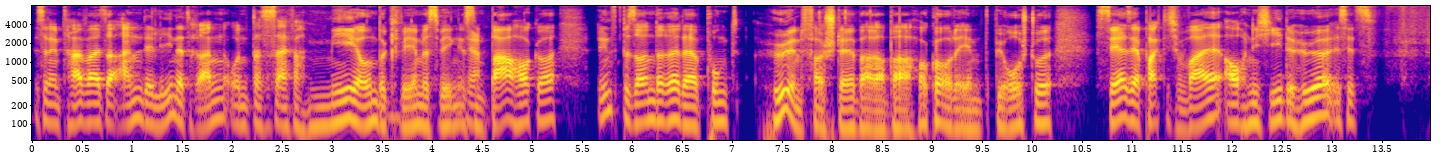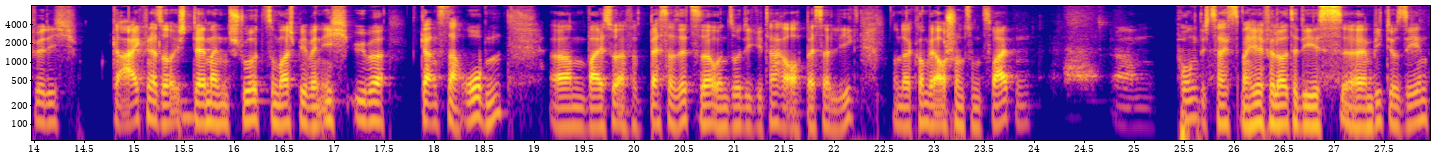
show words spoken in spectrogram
ist dann eben teilweise an der Lehne dran und das ist einfach mega unbequem. Deswegen ist ja. ein Barhocker, insbesondere der Punkt höhenverstellbarer Barhocker oder eben Bürostuhl sehr, sehr praktisch, weil auch nicht jede Höhe ist jetzt für dich geeignet. Also ich stelle meinen Stuhl zum Beispiel, wenn ich über ganz nach oben, ähm, weil ich so einfach besser sitze und so die Gitarre auch besser liegt. Und da kommen wir auch schon zum zweiten ähm, Punkt. Ich zeige es mal hier für Leute, die es äh, im Video sehen,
